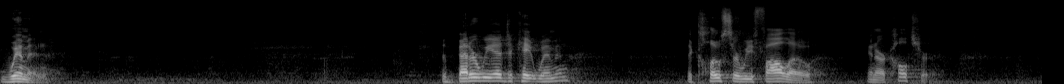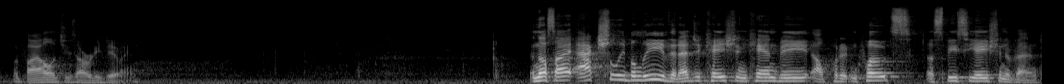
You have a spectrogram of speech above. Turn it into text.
women. women. The better we educate women, the closer we follow in our culture what biology is already doing. And thus, I actually believe that education can be, I'll put it in quotes, a speciation event,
